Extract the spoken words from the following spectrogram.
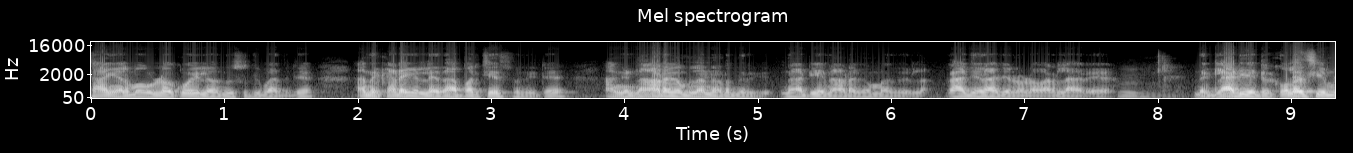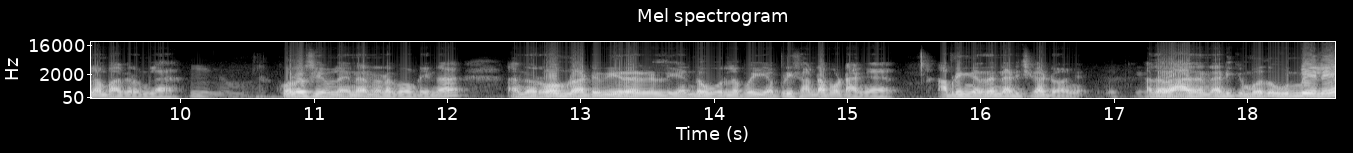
சாயங்காலமாக உள்ள கோயிலை வந்து சுற்றி பார்த்துட்டு அந்த கடைகளில் ஏதாவது பர்ச்சேஸ் பண்ணிவிட்டு அங்கே நாடகம்லாம் நடந்திருக்கு. நாட்டிய நாடகம் அதெல்லாம் ராஜராஜனோட வரலாறு. இந்த கிளாடியேட்டர் கொலோசியம்லாம் பார்க்குறோம்ல. கொலோசியமில் என்ன நடக்கும் அப்படின்னா அந்த ரோம் நாட்டு வீரர்கள் எந்த ஊரில் போய் எப்படி சண்டை போட்டாங்க? அப்படிங்கிறத நடிச்சு காட்டுவாங்க. அதை அதை நடிக்கும்போது உண்மையிலே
